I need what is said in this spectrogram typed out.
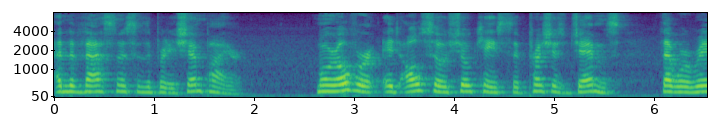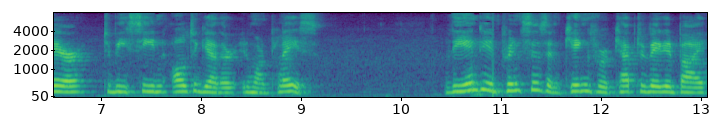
and the vastness of the British Empire. Moreover, it also showcased the precious gems that were rare to be seen all together in one place. The Indian princes and kings were captivated by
